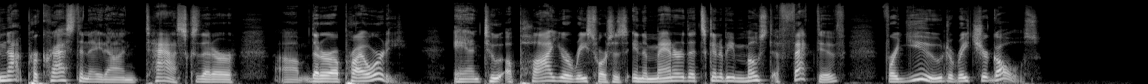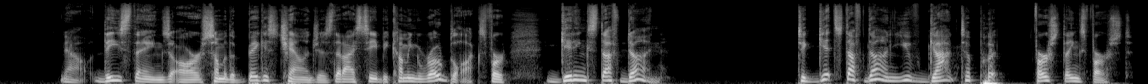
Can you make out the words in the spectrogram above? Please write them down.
not procrastinate on tasks that are um, that are a priority and to apply your resources in a manner that's going to be most effective for you to reach your goals. Now, these things are some of the biggest challenges that I see becoming roadblocks for getting stuff done. To get stuff done, you've got to put first things first.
